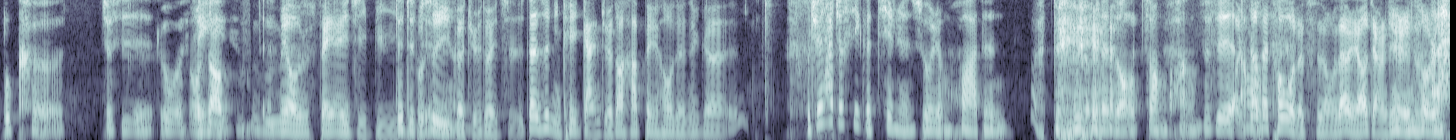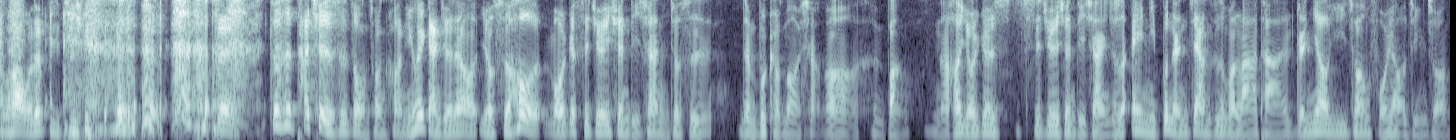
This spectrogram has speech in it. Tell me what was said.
不可，就是如果非我知道没有非 A 级 B，对对对，不是一个绝对值。但是你可以感觉到他背后的那个，我觉得他就是一个见人说人话的。对那种状况，就是、哦、你不要再偷我的词，我待会也要讲一些人说人话，我的笔记。对，就是他确实是这种状况，你会感觉到有时候某一个 situation 底下，你就是人不可貌相啊、哦，很棒。然后有一个 situation 底下，你就说，哎，你不能这样子这么邋遢，人要衣装，佛要金装，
